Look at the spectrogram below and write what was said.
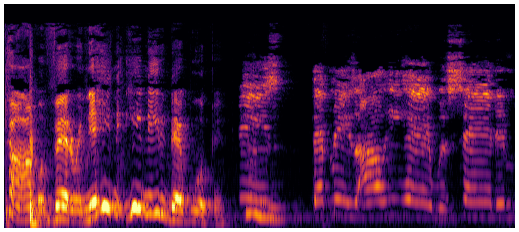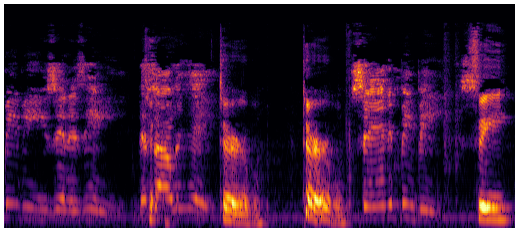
Tom, a veteran. Yeah, he he needed that whooping. He's, that means all he had was sand and BBs in his head. That's all he had. Terrible. Terrible. Sand and BBs. See,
